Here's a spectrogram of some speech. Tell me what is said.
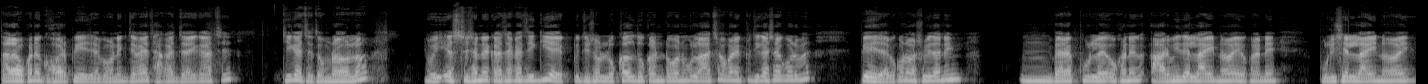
তারা ওখানে ঘর পেয়ে যাবে। অনেক জায়গায় থাকার জায়গা আছে। ঠিক আছে, তোমরা হলো ওই স্টেশনের কাছাকাছি গিয়ে একটু যেসব লোকাল দোকান টোকানগুলো আছে, ওখানে একটু জিজ্ঞাসা করবে, পেয়ে যাবে। কোনো অসুবিধা নেই। ব্যারাকপুর ওখানে আর্মিদের লাইন হয়, ওখানে পুলিশের লাইন হয়,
